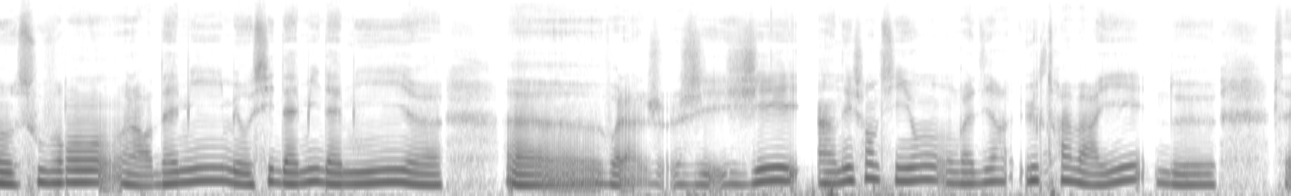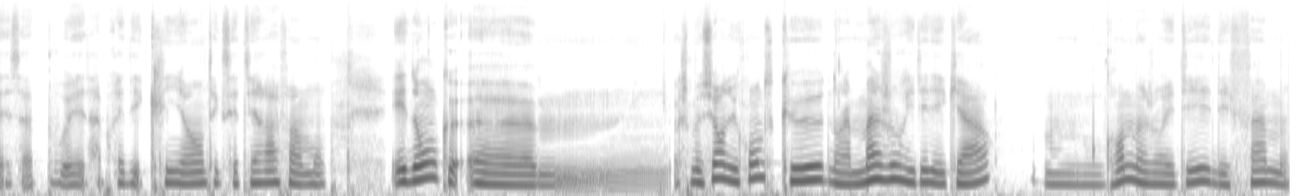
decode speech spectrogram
euh, souvent, alors d'amis, mais aussi d'amis d'amis. Euh, voilà, j'ai un échantillon, on va dire, ultra varié. De, ça, pouvait être après des clientes, etc. Enfin bon. Et donc, euh, je me suis rendu compte que dans la majorité des cas, une grande majorité des femmes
